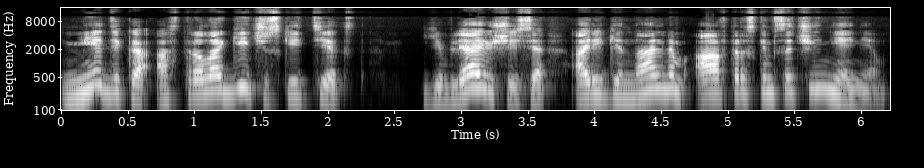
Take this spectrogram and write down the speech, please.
медико-астрологический текст, являющийся оригинальным авторским сочинением.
